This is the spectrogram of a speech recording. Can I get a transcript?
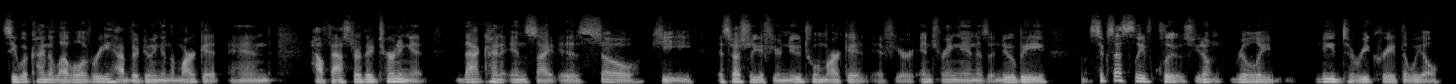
See what kind of level of rehab they're doing in the market and how fast are they turning it? That kind of insight is so key, especially if you're new to a market, if you're entering in as a newbie. Success leave clues. You don't really need to recreate the wheel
